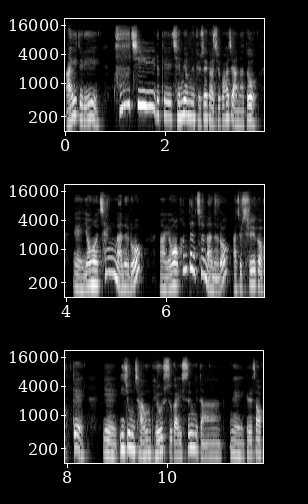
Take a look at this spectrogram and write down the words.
아이들이 굳이 이렇게 재미없는 교재 가지고 하지 않아도 예, 영어 책만으로 아, 영어 콘텐츠만으로 아주 즐겁게 예, 이중 자음 배울 수가 있습니다. 네, 그래서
